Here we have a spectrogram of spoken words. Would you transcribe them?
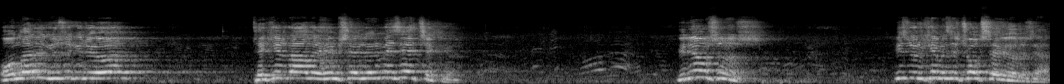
Onların yüzü gülüyor, Tekirdağlı hemşerilerim eziyet çekiyor. Biliyor musunuz? Biz ülkemizi çok seviyoruz ya.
